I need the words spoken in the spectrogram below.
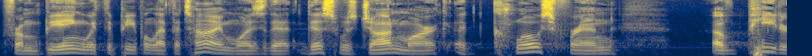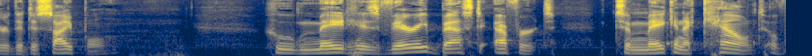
from being with the people at the time, was that this was John Mark, a close friend of Peter, the disciple who made his very best effort to make an account of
